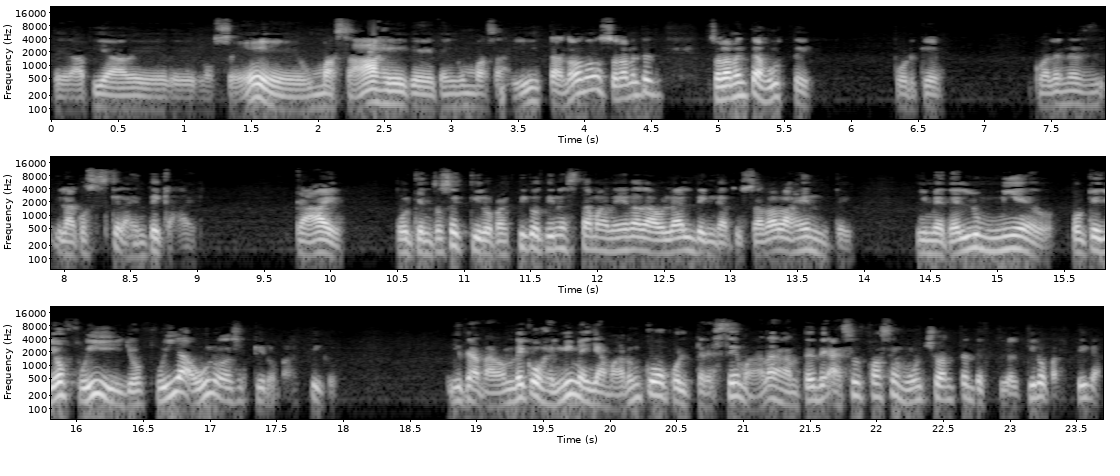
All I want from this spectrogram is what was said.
terapia de, no sé, un masaje, que tenga un masajista. No, no, solamente, solamente ajuste. ¿Por qué? ¿Cuál es la cosa es que la gente cae. Cae. Porque entonces el quiropráctico tiene esta manera de hablar, de engatusar a la gente y meterle un miedo. Porque yo fui, yo fui a uno de esos quiroprácticos. Y trataron de cogerme y me llamaron como por tres semanas antes de, eso fue hace mucho antes de estudiar quiropráctica.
